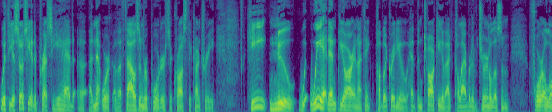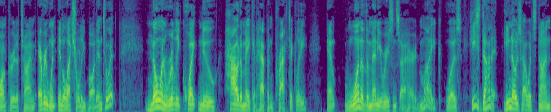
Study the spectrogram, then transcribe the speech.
with the Associated Press. He had a, a network of a thousand reporters across the country. He knew we at NPR and I think public radio had been talking about collaborative journalism for a long period of time. Everyone intellectually bought into it. No one really quite knew how to make it happen practically. And one of the many reasons I hired Mike was he's done it. He knows how it's done.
